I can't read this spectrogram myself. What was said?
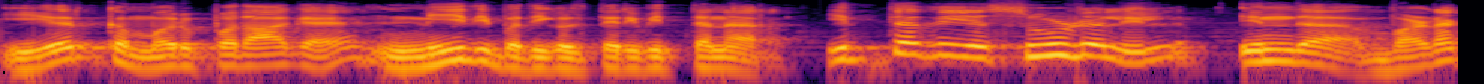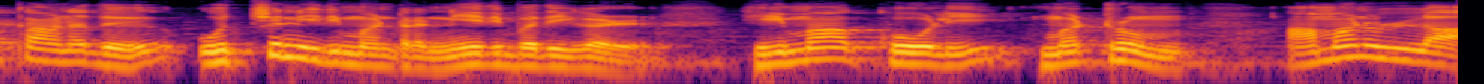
ஏற்க மறுப்பதாக நீதிபதிகள் தெரிவித்தனர். இத்தகைய சூழலில் இந்த வழக்கானது உச்சநீதிமன்ற நீதிபதிகள் ஹிமா கோலி மற்றும் அமனுல்லா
